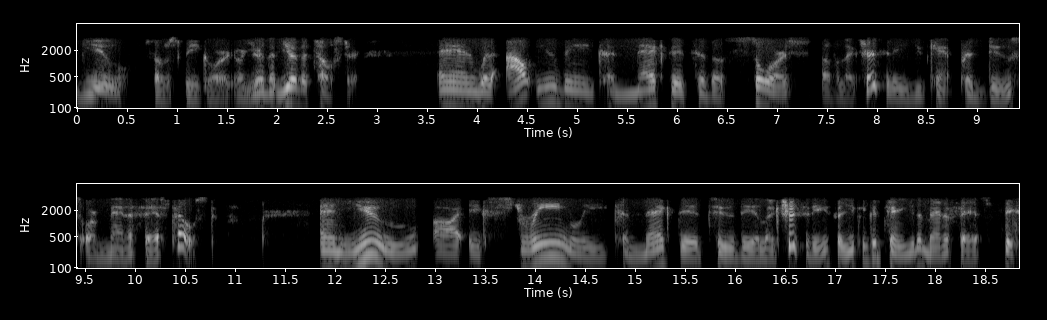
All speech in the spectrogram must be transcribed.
you. so to speak, or or you're the you're the toaster. And without you being connected to the source of electricity, you can't produce or manifest toast. And you are extremely connected to the electricity, so you can continue to manifest fix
